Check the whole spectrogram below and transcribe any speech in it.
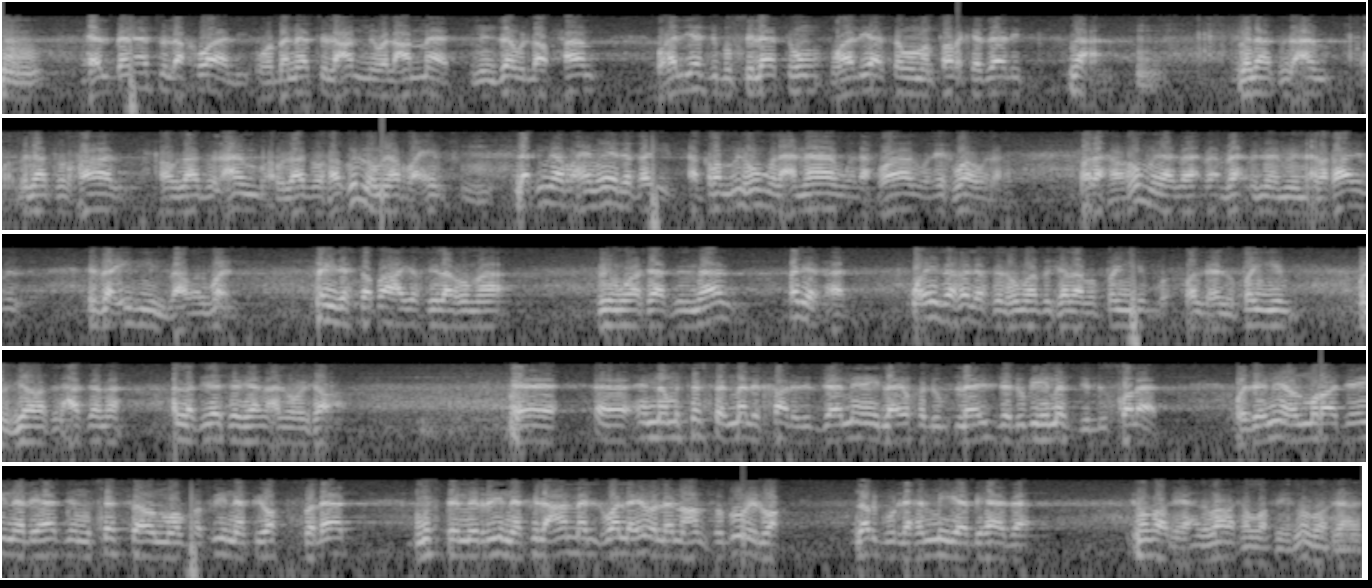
نعم. هل بنات الأخوال وبنات العم والعمات من ذوي الأرحام؟ وهل يجب صلاتهم؟ وهل يأثم من ترك ذلك؟ نعم. بنات العم وبنات الخال أولاد العم واولاد الخال كلهم من الرحم. لكن من الرحم غير قريب أقرب منهم الأعمام والأخوال والإخوة والأخوة. هم من من الاقارب البعيدين بعض البعد. فإذا استطاع أن يصلهما بالمواساة بالمال فليفعل. وإذا فليصلهما بالكلام الطيب والفعل الطيب والزيارة الحسنة التي ليس فيها محل رشاء آه آه إن مستشفى الملك خالد الجامعي لا يوجد لا يوجد به مسجد للصلاة. وجميع المراجعين لهذه المستشفى والموظفين في وقت الصلاة مستمرين في العمل ولا يعلن عن حضور الوقت. نرجو الأهمية بهذا. نظر في هذا. بارك الله فيك. نظر في هذا.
